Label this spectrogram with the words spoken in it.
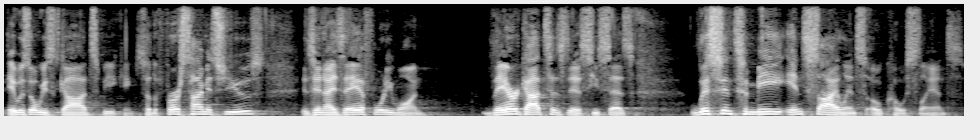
It was always God speaking. So the first time it's used is in Isaiah 41. There, God says this He says, Listen to me in silence, O coastlands.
